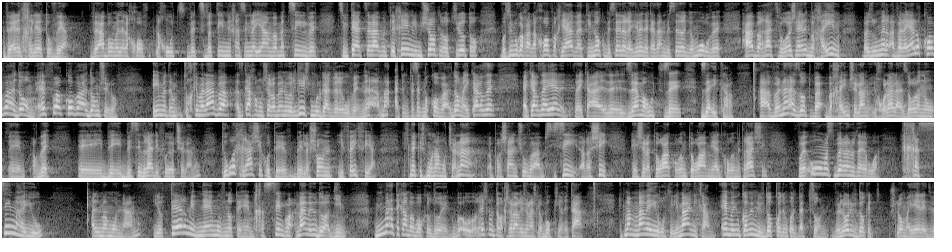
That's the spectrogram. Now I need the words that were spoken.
והילד חלילה טובע, ואבא עומד על החוף לחוץ, וצוותים נכנסים לים, והמציל, וצוותי הצלה, ומצליחים למשות, להוציא אותו, ועושים לו ככה לחוף החייאה, והתינוק בסדר, הילד הקטן בסדר גמור, והאבא רץ ורואה שהילד בחיים, ואז הוא אומר, אבל היה לו כובע אדום, איפה הכובע האדום שלו? אם אתם צוחקים על אבא, אז ככה משה רבנו הרגיש מול גד וראובן. מה, אתה מתעסק בכובע האדום, העיקר זה, העיקר זה הילד, זה, העיקר, זה, זה המהות, זה, זה העיקר. ההבנה הזאת בחיים שלנו יכולה לעזור לנו אה, הרבה. אה, בסדרי העדיפויות שלנו. תראו איך רש"י כותב, בלשון יפהפייה, לפני כ-800 שנה, הפרשן, שוב, הבסיסי, הראשי אה, של התורה, קוראים תורה, מיד קוראים את רש"י, והוא מסביר לנו את האירוע. חסים היו על ממונם יותר מבניהם ובנותיהם. חסים, כלומר, מה הם היו דואגים? ממה אתה קם בבוקר דואג? בואו, יש לנו את המחשבה הראשונה של הבוקר, את ה... את מה, מה מעיר אותי? למה אני קם? הם היו קמים לבדוק קודם כל את הצאן, ולא לבדוק את שלום הילד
